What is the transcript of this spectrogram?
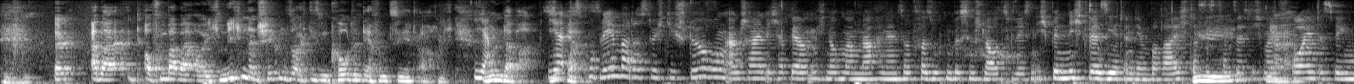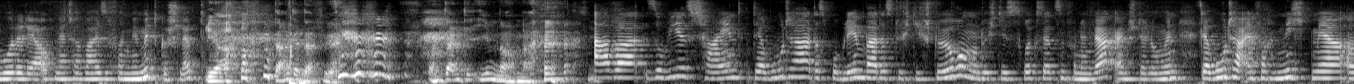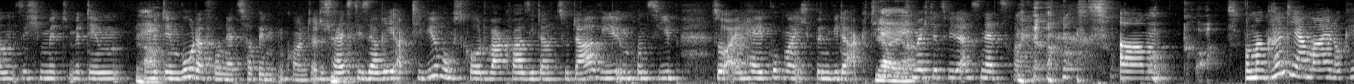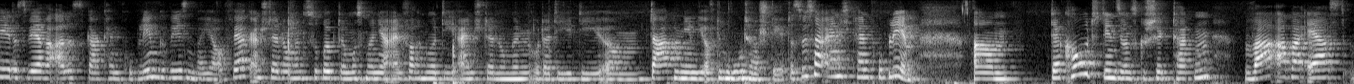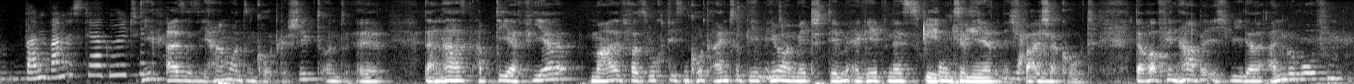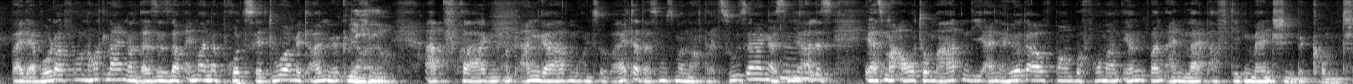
Äh, aber offenbar bei euch nicht und dann schicken sie euch diesen Code und der funktioniert auch nicht. Ja. Wunderbar. Ja, Super. das Problem war, dass durch die Störung anscheinend, ich habe ja mich nochmal im Nachhinein so versucht, ein bisschen schlau zu lesen. Ich bin nicht versiert in dem Bereich. Das Mhm. ist tatsächlich mein Ja. Freund, deswegen wurde der auch netterweise von mir mitgeschleppt. ja. Danke dafür. Und danke ihm nochmal. Aber so wie es scheint, der Router, das Problem war, dass durch die Störung und durch das Zurücksetzen von den Werkeinstellungen der Router einfach nicht mehr ähm, sich mit, mit dem, Ja. mit dem Vodafone-Netz verbinden konnte. Das heißt, dieser Reaktivierungscode war quasi dazu da, wie im Prinzip so ein, hey, guck mal, ich bin wieder aktiv, Ja, ja. ich möchte jetzt wieder ans Netz rein. ähm, Oh Gott. Und man könnte ja meinen, okay, das wäre alles gar kein Problem gewesen, weil ja auf Werkeinstellungen zurück, da muss man ja einfach nur die Einstellungen oder die, die ähm, Daten nehmen, die auf dem Router steht. Das ist ja eigentlich kein Problem. Ähm, der Code, den sie uns geschickt hatten, war aber erst, wann, wann ist der gültig? Die, also sie haben uns einen Code geschickt und äh, dann hast, habt ihr viermal versucht, diesen Code einzugeben, immer mit dem Ergebnis, Geht funktioniert nicht, Ja. falscher Code. Daraufhin habe ich wieder angerufen bei der Vodafone-Hotline und das ist auch immer eine Prozedur mit allen möglichen Abfragen und Angaben und so weiter. Das muss man noch dazu sagen. Das sind ja alles erstmal Automaten, die eine Hürde aufbauen, bevor man irgendwann einen leibhaftigen Menschen bekommt.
